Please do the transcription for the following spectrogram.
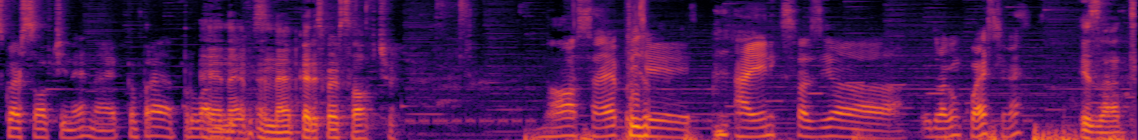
Squaresoft, né? Na época para pro lado é, deles. Na, na época era Squaresoft. Nossa, é porque a Enix fazia o Dragon Quest, né? Exato.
